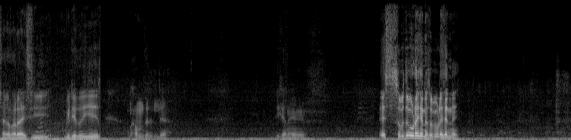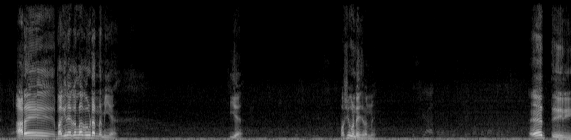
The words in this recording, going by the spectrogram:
সাগর পাড়া আইসি ভিডিও করি আলহামদুলিল্লাহ। এখানে এ, ছবি তুমি উঠাইছেন না, ছবি উঠাইছেন না। আরে বাগিনা করল উঠান না মিয়া। ইয়া। বসি উঠাইছেন আপনি? এ, তেরি।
